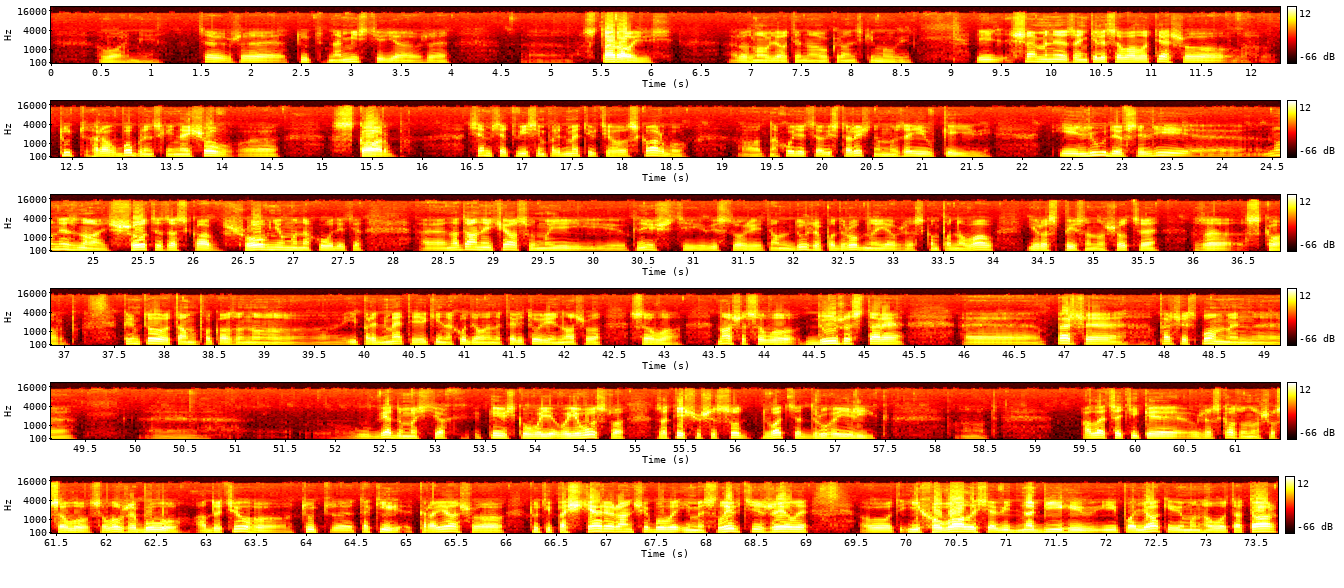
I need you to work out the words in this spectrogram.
в армії. Це вже тут на місці я вже стараюсь розмовляти на українській мові. І ще мене заінтересувало те, що тут граф Бобринський знайшов е, скарб. 78 предметів цього скарбу от, знаходяться в історичному музеї в Києві. І люди в селі е, ну, не знають, що це за скарб, що в ньому знаходиться. Е, На даний час у моїй книжці в історії там дуже подробно я вже скомпонував і розписано, що це за скарб. Крім того, там показано е, і предмети, які знаходили на території нашого села. Наше село дуже старе. Е, Перше, перший спомин е, у відомостях Київського воєводства за 1622 рік. Але це тільки вже сказано, що село, село вже було. А до цього тут е, такі края, що тут і пещери раніше були, і мисливці жили, от, і ховалися від набігів і поляків, і монголо-татар.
